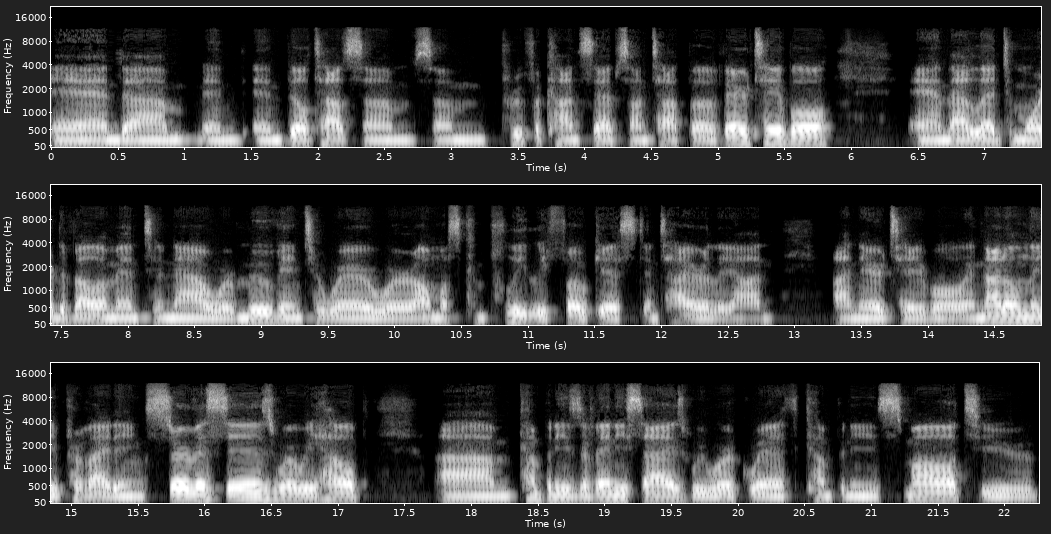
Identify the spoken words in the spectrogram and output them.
and um, and and built out some some proof of concepts on top of Airtable and that led to more development and now we're moving to where we're almost completely focused entirely on on airtable and not only providing services where we help um, companies of any size. We work with companies small to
